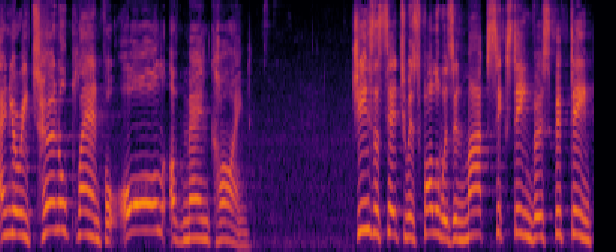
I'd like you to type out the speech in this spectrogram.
and your eternal plan for all of mankind. Jesus said to his followers in Mark 16 verse 15,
